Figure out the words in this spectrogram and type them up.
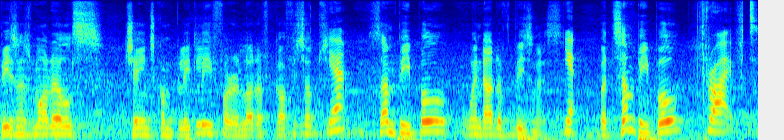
business models changed completely for a lot of coffee shops. Yeah. Some people went out of business. Yeah. But some people Thrived.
